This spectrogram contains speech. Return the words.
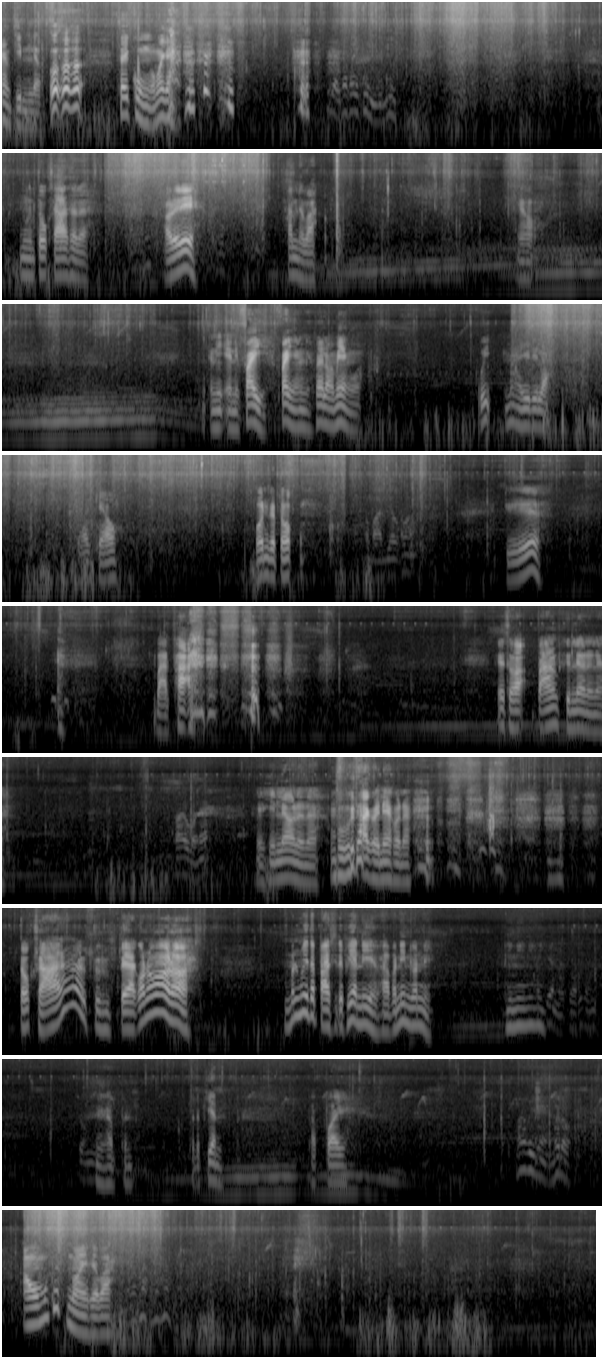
นวกินแล้วเออเออเออใส่กุ้งออกมาอย่างมือตกซาเถอะเลยเอาเลยดิทันเถอะวะเอาอันนี้อันนี้ไฟ ไฟยังไฟรอแม่งวะอุ้ยมาอยู่ดีล่ะแก้วแก้วฝนกระตก เอาบาทเดียวพอ เออบาดผ่านเอ้ยเถอะปลามันขึ้นแล้วนะนะใส่หัวเนี่ยเห็นแล้วนะนะบูตาก่อยแน่คนนะตกสาตุ่นแปลกก็นาะเนาะมันมีแต่ปลาสิตะเพียนนี่ผาปลานิ่นก่อนนี่นี่นี่นี่เที่ยงแล้วเที่ยงพี่น้องจงนี่ครับเป็นปลาตะเพียน ปลาปล่อย มาไปแหงไม่หรอกเอามันก็หน่อยเถอะวะ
